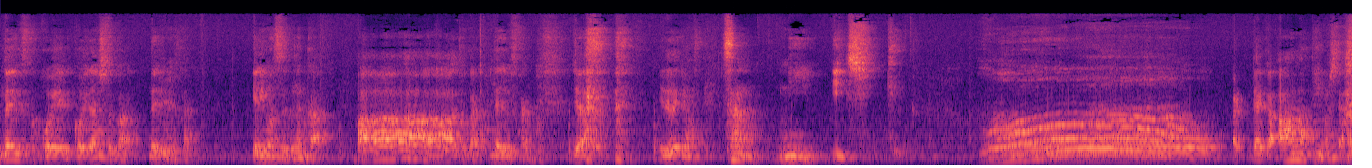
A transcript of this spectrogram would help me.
大丈夫ですか？声声出しとか？大丈夫ですか？やります？なんか「あーあーあーあー」とか。大丈夫ですか？じゃあ いただきます。321おー。あれ？誰かあーって言いました。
